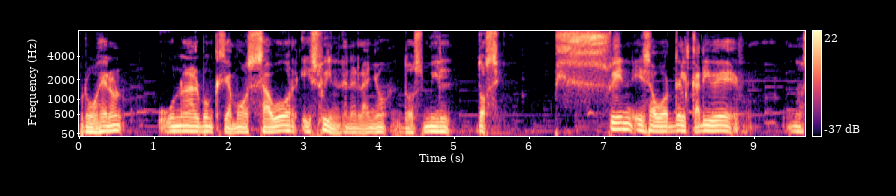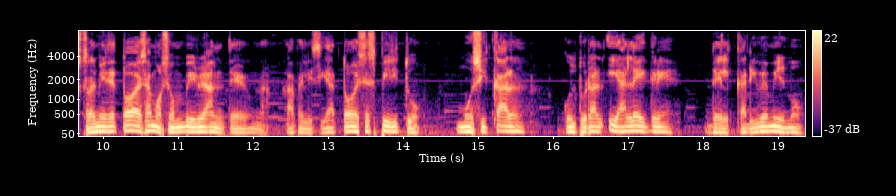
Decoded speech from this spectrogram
produjeron un álbum que se llamó Sabor y Swing en el año 2012. Swing y Sabor del Caribe nos transmite toda esa emoción vibrante, la felicidad, todo ese espíritu musical, cultural y alegre del Caribe mismo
